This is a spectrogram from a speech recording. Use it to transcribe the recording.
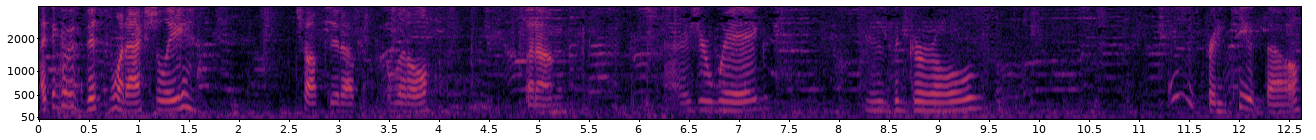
I think it was this one actually. Chopped it up a little. But um there's your wigs. Here's the girls. This is pretty cute though.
